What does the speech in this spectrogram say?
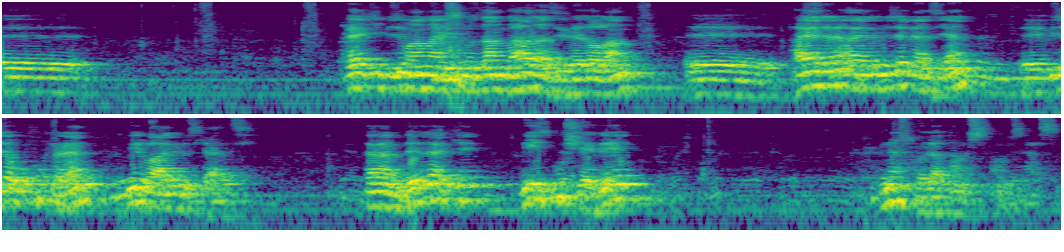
e, belki bizim anlayışımızdan daha da zirvede olan e, hayalleri hayalimize benzeyen e, bize ufuk veren bir valimiz geldi. Efendim dediler ki biz bu şehri UNESCO ile tanıştırmamız lazım.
